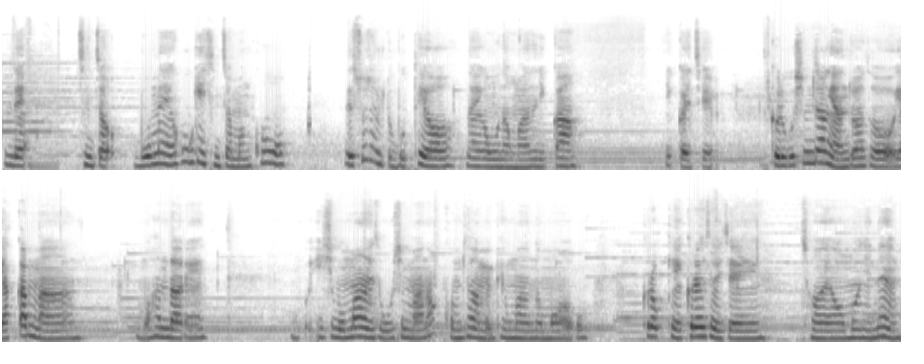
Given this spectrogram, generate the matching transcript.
근데 진짜 몸에 혹이 진짜 많고 근데 수술도 못해요. 나이가 워낙 많으니까. 그러니까 이제 그리고 심장이 안 좋아서 약간만 뭐 한 달에 25만 원에서 50만 원 검사하면 100만 원 넘어가고 그렇게 그래서 이제 저의 어머니는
